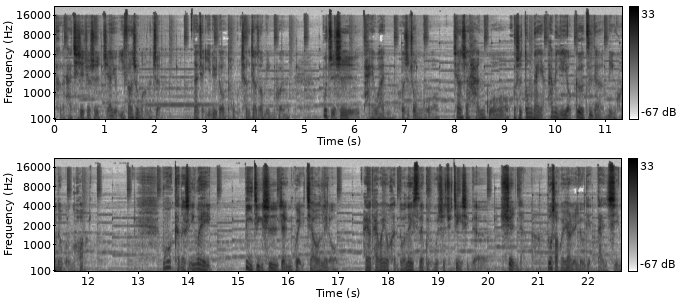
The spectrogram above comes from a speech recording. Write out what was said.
苛，它其实就是只要有一方是亡者，那就一律都统称叫做冥婚。不只是台湾或是中国，像是韩国或是东南亚，他们也有各自的冥婚的文化。不过可能是因为毕竟是人鬼交流，还有台湾有很多类似的鬼故事去进行的渲染吧，多少会让人有点担心。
